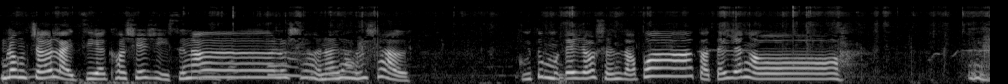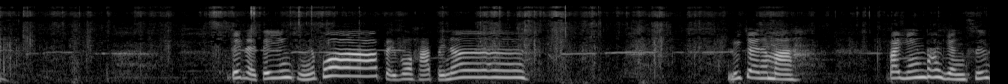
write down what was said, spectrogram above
lông chớ chơi. Long lại chia khó sẽ gì xứ nó lúc xưa nó ra lúc xưa cứ tụm một đây rau sườn rau quá tỏ tới giá ngò đây là tới giang sườn quá phải vô hạ phải nó lũ chơi nó mà. Ba giang ta dần xứ.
